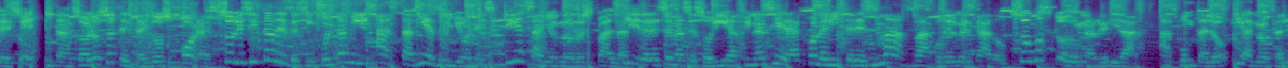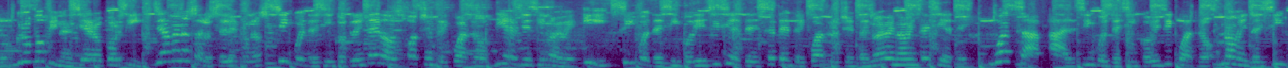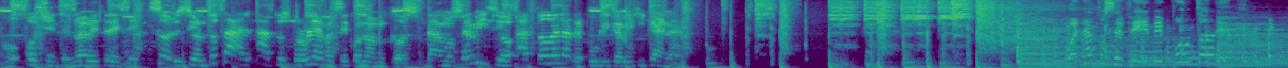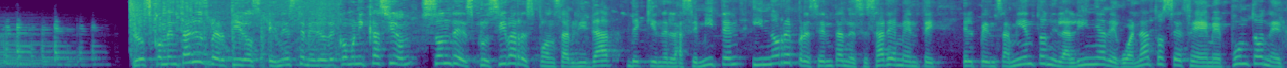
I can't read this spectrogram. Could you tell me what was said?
ingreso en tan solo 72 horas. Solicita desde 50 mil hasta 10 millones. 10 años nos respaldan. Líderes en asesoría financiera con el interés más bajo del mercado. Somos toda una realidad. Apúntalo y anótalo. Grupo Financiero por ti. Llámanos a los teléfonos 5532 84 1019 y 5517 74 89 97. WhatsApp al 5524 95 89 13. Solución total a tus problemas económicos. Damos servicio a toda la República Mexicana. los comentarios vertidos en este medio de comunicación son de exclusiva responsabilidad de quienes las emiten y no representan necesariamente el pensamiento ni la línea de guanatosfm.net.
